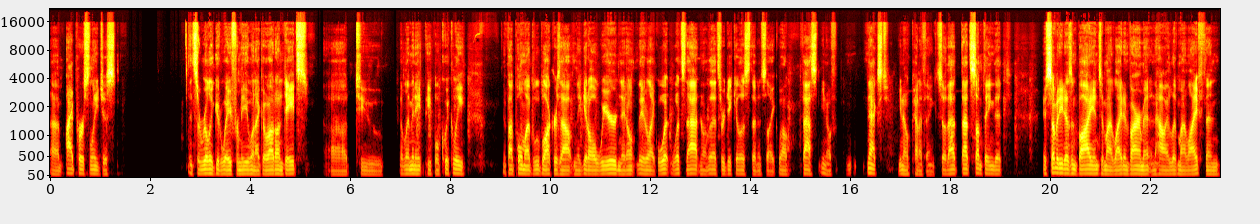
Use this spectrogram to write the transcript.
um, i personally just it's a really good way for me when I go out on dates uh, to eliminate people quickly. If I pull my blue blockers out and they get all weird and they don't, they're like, "What? What's that?" No, that's ridiculous. Then it's like, well, fast, you know, next, you know, kind of thing. So that that's something that if somebody doesn't buy into my light environment and how I live my life, then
